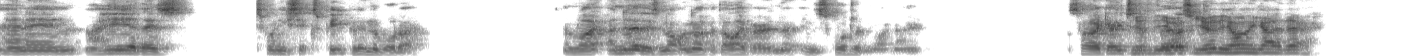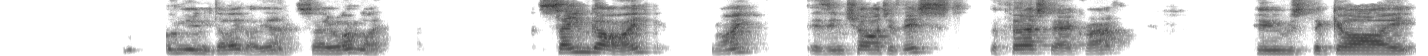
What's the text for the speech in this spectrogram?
And then I hear there's 26 people in the water. I'm like, I know there's not another diver in the in the squadron right now. So I go to you're the, the first. You're the only guy there. I'm the only diver, yeah. So I'm like, same guy, right, is in charge of this, the first aircraft, who's the guy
